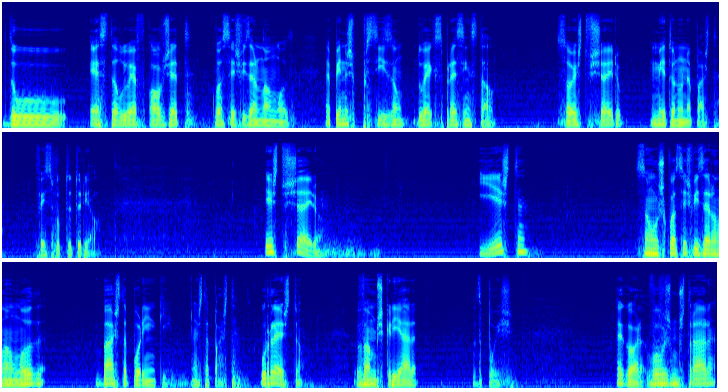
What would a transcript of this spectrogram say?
do SWF Object que vocês fizeram download. Apenas precisam do Express Install. Só este fecheiro, metam-no na pasta. Facebook Tutorial. Este fecheiro e este são os que vocês fizeram download. Basta porem aqui, nesta pasta. O resto vamos criar depois. Agora, vou-vos mostrar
